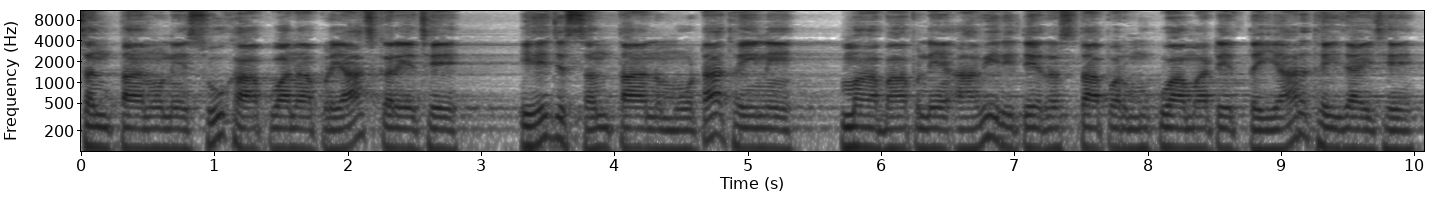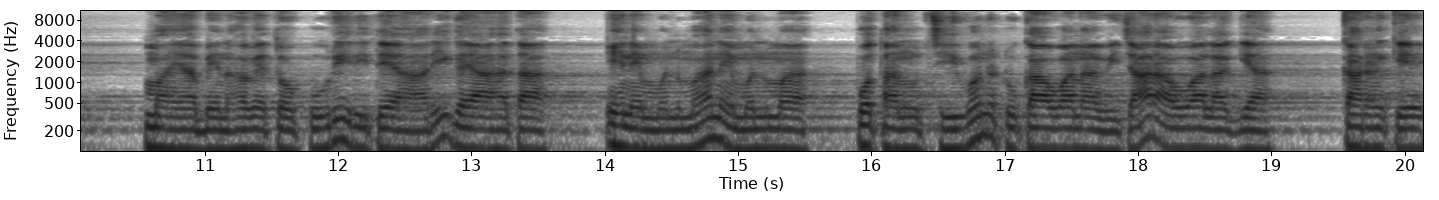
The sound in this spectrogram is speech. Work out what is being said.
સંતાનોને સુખ આપવાના પ્રયાસ કરે છે, એ જ સંતાન મોટા થઈને મા બાપને આવી રીતે રસ્તા પર મૂકવા માટે તૈયાર થઈ જાય છે. માયાબેન હવે તો પૂરી રીતે હારી ગયા હતા. એને મનમાં ને મનમાં પોતાનું જીવન ટૂંકાવવાના વિચાર આવવા લાગ્યા. કારણ કે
